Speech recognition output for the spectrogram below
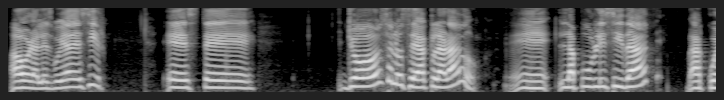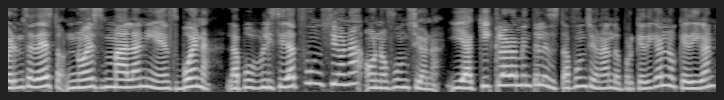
Ahora les voy a decir, este, yo se los he aclarado. Eh, la publicidad, acuérdense de esto, no es mala ni es buena. La publicidad funciona o no funciona. Y aquí claramente les está funcionando, porque digan lo que digan,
